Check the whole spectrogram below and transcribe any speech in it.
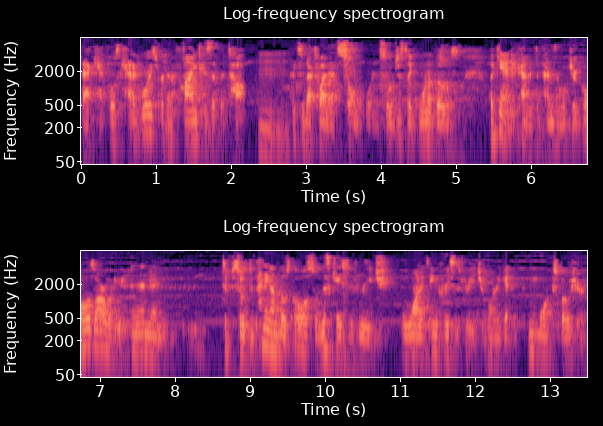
that those categories are going to find his at the top. Mm. And so that's why that's so important. So just like one of those, again, it kind of depends on what your goals are, what you, and then so depending on those goals, so in this case it's reach. We wanted to increase his reach. We wanted to get more exposure.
